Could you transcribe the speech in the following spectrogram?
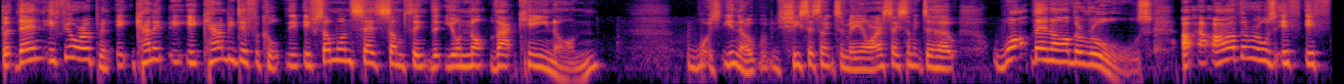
But then, if you're open, it can it it can be difficult if if someone says something that you're not that keen on. What, you know, she says something to me, or I say something to her. What then are the rules? Are, are the rules if if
